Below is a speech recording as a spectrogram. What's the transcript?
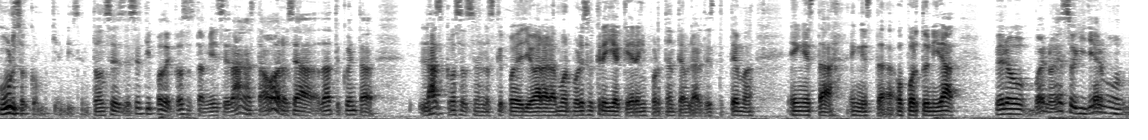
curso, como quien dice. Entonces, ese tipo de cosas también se dan hasta ahora, o sea, date cuenta las cosas en las que puede llevar al amor, por eso creía que era importante hablar de este tema en esta, en esta oportunidad. Pero bueno, eso Guillermo,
